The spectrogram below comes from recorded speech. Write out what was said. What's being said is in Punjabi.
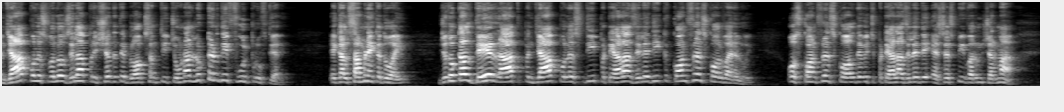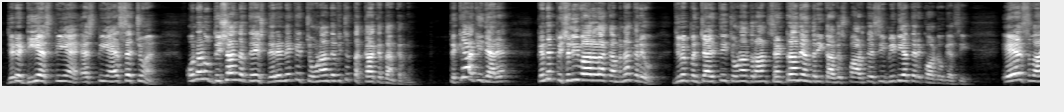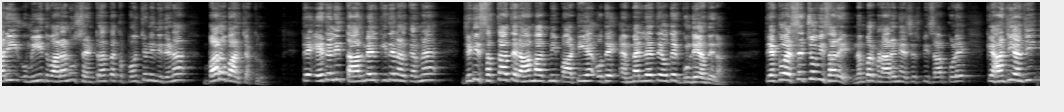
ਪੰਜਾਬ ਪੁਲਿਸ ਵੱਲੋਂ ਜ਼ਿਲ੍ਹਾ ਪਰਿਸ਼ਦ ਤੇ ਬਲਾਕ ਸੰਮਤੀ ਚੋਣਾਂ ਲੁੱਟਣ ਦੀ ਫੂਲ ਪ੍ਰੂਫ ਤਿਆਰੀ। ਇਹ ਗੱਲ ਸਾਹਮਣੇ ਕਦੋਂ ਆਈ? ਜਦੋਂ ਕੱਲ ਦੇਰ ਰਾਤ ਪੰਜਾਬ ਪੁਲਿਸ ਦੀ ਪਟਿਆਲਾ ਜ਼ਿਲ੍ਹੇ ਦੀ ਇੱਕ ਕਾਨਫਰੰਸ ਕਾਲ ਵਾਇਰਲ ਹੋਈ। ਉਸ ਕਾਨਫਰੰਸ ਕਾਲ ਦੇ ਵਿੱਚ ਪਟਿਆਲਾ ਜ਼ਿਲ੍ਹੇ ਦੇ ਐਸਐਸਪੀ ਵਰੁਣ ਸ਼ਰਮਾ, ਜਿਹੜੇ ਡੀਐਸਪੀ ਹੈ ਐਸਪੀ ਹੈ ਐਸਐਚਓ ਹੈ ਉਹਨਾਂ ਨੂੰ ਦਿਸ਼ਾ ਨਿਰਦੇਸ਼ ਦੇ ਰਹੇ ਨੇ ਕਿ ਚੋਣਾਂ ਦੇ ਵਿੱਚ ਧੱਕਾ ਕਿੱਦਾਂ ਕਰਨਾ। ਤੇ ਕਿਹਾ ਕੀ ਜਾ ਰਿਹਾ? ਕਹਿੰਦੇ ਪਿਛਲੀ ਵਾਰ ਵਾਲਾ ਕੰਮ ਨਾ ਕਰਿਓ। ਜਿਵੇਂ ਪੰਚਾਇਤੀ ਚੋਣਾਂ ਦੌਰਾਨ ਸੈਂਟਰਾਂ ਦੇ ਅੰਦਰ ਹੀ ਕਾਗਜ਼ ਪਾੜਦੇ ਸੀ, ਮੀਡੀਆ ਤੇ ਰਿਕਾਰਡ ਹੋ ਗਿਆ ਸੀ। ਇਸ ਵਾਰੀ ਉਮੀਦਵਾਰਾਂ ਨੂੰ ਸੈਂਟਰਾਂ ਤੱਕ ਪਹੁੰਚਣ ਹੀ ਨਹੀਂ ਦੇਣਾ, ਬਾਹਰੋਂ ਬਾਹਰ ਚੱਕ ਲਓ। ਤੇ ਇਹਦੇ ਲਈ ਤਾਲਮੇਲ ਕਿਹਦੇ ਨਾਲ ਕਰਨਾ ਹੈ? ਜਿਹੜੀ ਸੱਤਾ ਤੇ ਆਮ ਆਦਮੀ ਪਾਰਟੀ ਹੈ, ਉਹਦੇ ਐਮਐਲਏ ਤੇ ਉਹਦੇ ਗੁੰਡਿਆਂ ਦੇ ਨਾਲ। ਤੇ ਅੱਗੋਂ ਐਸਐਚਓ ਵੀ ਸਾਰੇ ਨੰਬਰ ਬਣਾ ਰਹੇ ਨੇ ਐਸਐਸਪੀ ਸਾਹਿਬ ਕੋਲੇ ਕਿ ਹਾਂਜੀ ਹਾਂਜੀ,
